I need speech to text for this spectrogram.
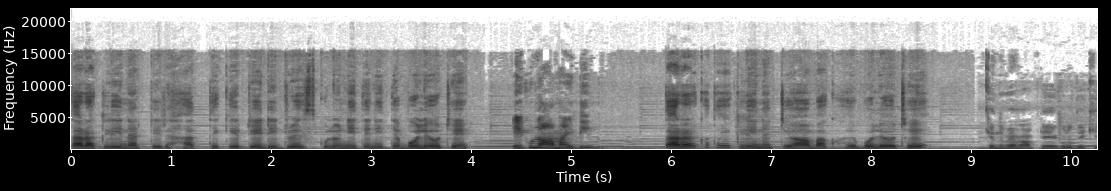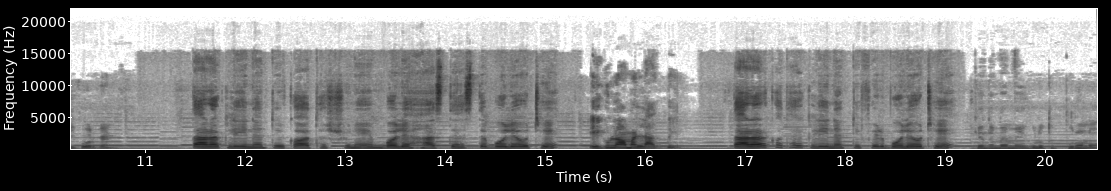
তারা ক্লিনারটির হাত থেকে টেডি ড্রেসগুলো নিতে নিতে বলে ওঠে এগুলো আমায় দিন। তারার কথায় ক্লিনারটি অবাক হয়ে বলে ওঠে কিন্তু ম্যাম আপনি এগুলো দিয়ে কি করবেন? তারা ক্লিনারটির কথা শুনে বলে হাসতে হাসতে বলে ওঠে এগুলো আমার লাগবে। তারার কথায় ক্লিনারটি ফের বলে ওঠে কিন্তু ম্যাম এগুলো তো পুরনো।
